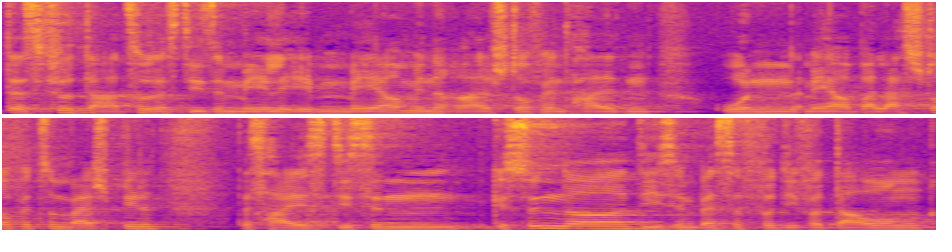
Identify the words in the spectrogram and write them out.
das führt dazu, dass diese Mehle eben mehr Mineralstoffe enthalten und mehr Ballaststoffe zum Beispiel. Das heißt, die sind gesünder, die sind besser für die Verdauung.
